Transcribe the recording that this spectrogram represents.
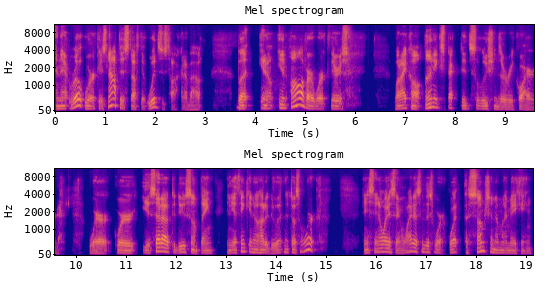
And that rote work is not this stuff that Woods is talking about. But, you know, in all of our work, there's what I call unexpected solutions are required, where, where you set out to do something and you think you know how to do it and it doesn't work. And you say, no, wait a second, why doesn't this work? What assumption am I making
